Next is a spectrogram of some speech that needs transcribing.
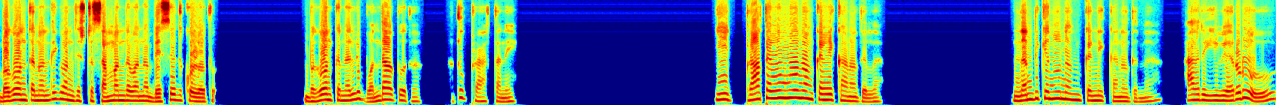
ಭಗವಂತನೊಂದಿಗೆ ಒಂದಿಷ್ಟು ಸಂಬಂಧವನ್ನ ಬೆಸೆದುಕೊಳ್ಳೋದು. ಭಗವಂತನಲ್ಲಿ ಒಂದಾಗೋದು ಅದು ಪ್ರಾರ್ಥನೆ. ಈ ಪ್ರಾರ್ಥನೆಯೂ ನಮ್ ಕಣ್ಣಿಗೆ ಕಾಣೋದಿಲ್ಲ. ನಂಬಿಕೆನೂ ನಮ್ ಕಣ್ಣಿಗೆ ಕಾಣೋದಿಲ್ಲ. ಆದ್ರೆ ಇವೆರಡೂ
